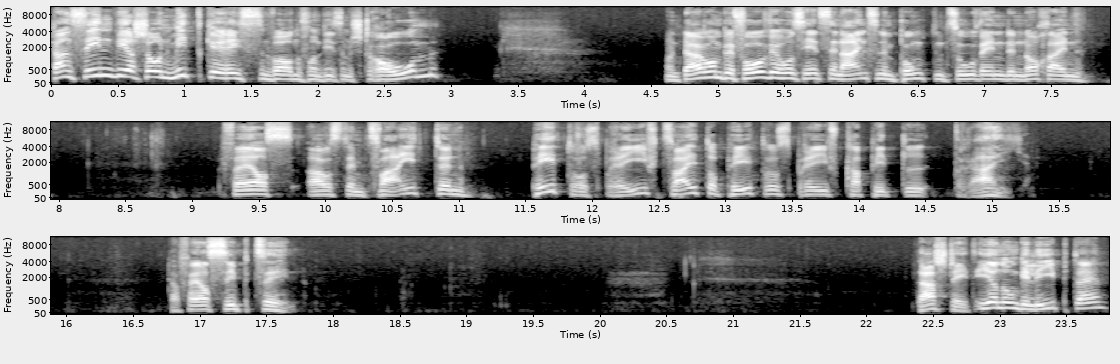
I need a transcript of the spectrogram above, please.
Dann sind wir schon mitgerissen worden von diesem Strom. Und darum, bevor wir uns jetzt den einzelnen Punkten zuwenden, noch ein Vers aus dem zweiten Petrusbrief, 2. Petrusbrief, Kapitel 3. Der Vers 17. Da steht, ihr nun Geliebte,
